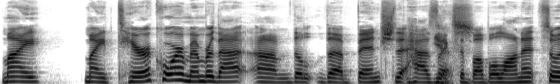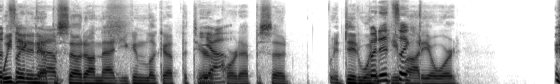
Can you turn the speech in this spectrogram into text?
My my TerraCore, remember that um the the bench that has like Yes. the bubble on it. So it's we did like an a- episode on that. You can look up the Yeah. TerraCore episode. It did win But a it's like- Peabody Award.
